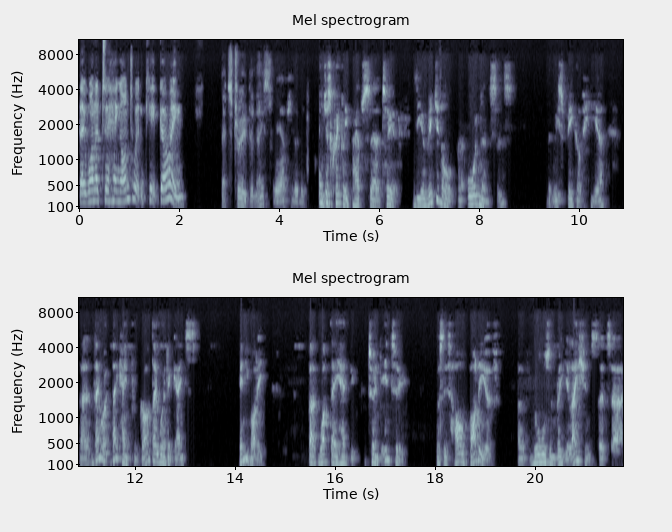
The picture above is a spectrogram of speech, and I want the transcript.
they wanted to hang on to it and keep going. That's true, Denise. Yeah, absolutely. And just quickly, perhaps, uh, too, the original uh, ordinances that we speak of here, uh, they were, they came from God. They weren't against anybody. But what they had turned into was this whole body of, of rules and regulations that, uh,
